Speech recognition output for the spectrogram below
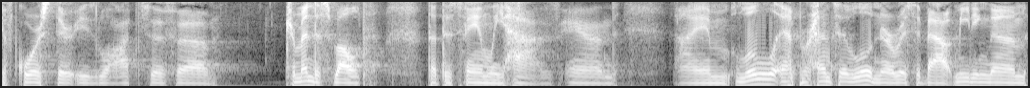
of course, there is lots of uh, tremendous wealth that this family has. And I'm a little apprehensive, a little nervous about meeting them.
